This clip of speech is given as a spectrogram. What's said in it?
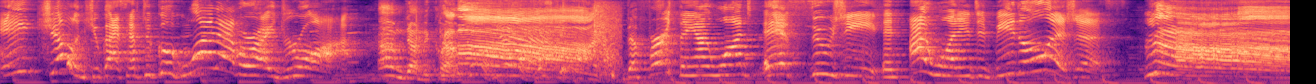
a challenge. You guys have to cook whatever I draw. I'm down to clap. Come on! The first thing I want is sushi, and I want it to be delicious. Ah!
